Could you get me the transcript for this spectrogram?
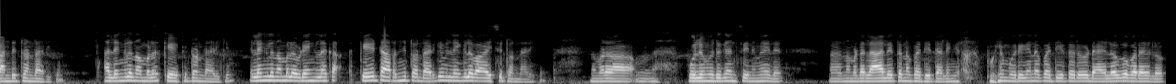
കണ്ടിട്ടുണ്ടായിരിക്കും. അല്ലെങ്കിൽ നമ്മൾ കേട്ടിട്ടുണ്ടായിരിക്കും. അല്ലെങ്കിൽ നമ്മൾ എവിടെയെങ്കിലൊക്കെ കേട്ടറിഞ്ഞിട്ടുണ്ടായിരിക്കും. അല്ലെങ്കിൽ വായിച്ചിട്ടുണ്ടായിരിക്കും. നമ്മുടെ പുലിമുരുകൻ സിനിമയിൽ നമ്മുടെ ലാലേട്ടനെ പറ്റിയിട്ട് അല്ലെങ്കിൽ പുലിമുരുകനെ പറ്റിയിട്ടൊരു ഡയലോഗ് പറയുമല്ലോ.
